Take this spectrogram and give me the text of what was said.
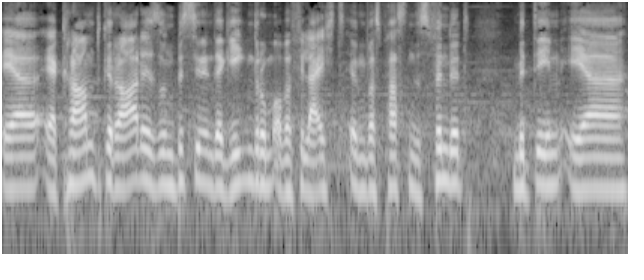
er, er kramt gerade so ein bisschen in der Gegend rum, ob er vielleicht irgendwas Passendes findet, mit dem er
